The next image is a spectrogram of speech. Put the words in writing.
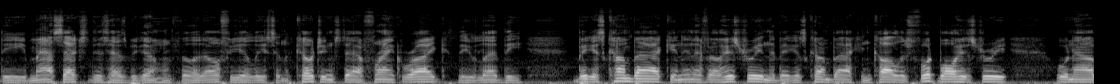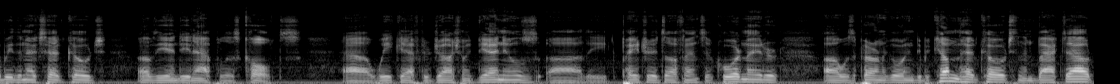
the mass exodus has begun from Philadelphia, at least in the coaching staff. Frank Reich, who led the biggest comeback in NFL history and the biggest comeback in college football history, will now be the next head coach of the Indianapolis Colts uh, week after Josh McDaniels, uh, the Patriots offensive coordinator, uh, was apparently going to become the head coach and then backed out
